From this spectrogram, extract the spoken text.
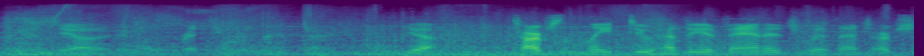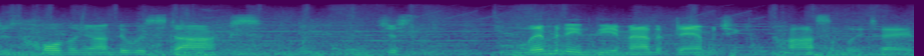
So you can see how it was red team was pretty better. Yeah. Tarps and Leet do have the advantage with Ntarps just holding onto his stocks. Just limiting the amount of damage he can possibly take.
